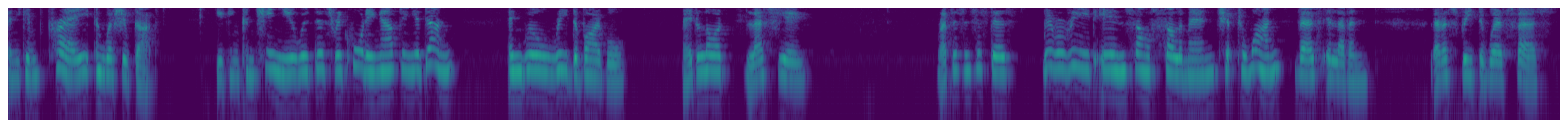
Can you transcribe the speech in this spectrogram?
and you can pray and worship God. You can continue with this recording after you're done, and we'll read the Bible. May the Lord bless you. Brothers and sisters, we will read in Song of Solomon, chapter 1, verse 11. Let us read the words first.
